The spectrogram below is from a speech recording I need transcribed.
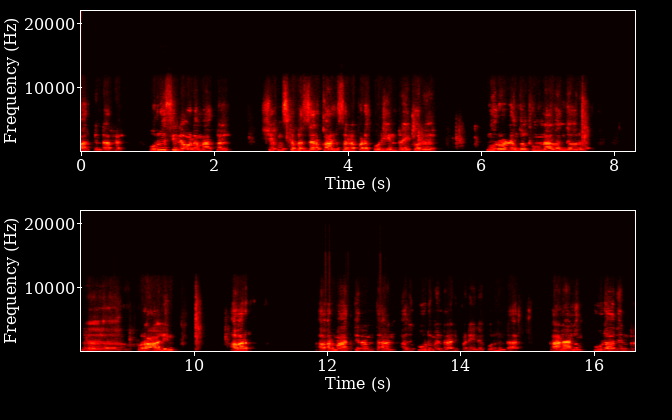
பார்க்கின்றார்கள். ஒரு சில உலமாக்கள் ஷேக் முஸ்தபா ஜர்கான் சொல்லப்படக்கூடிய இன்றைக்கு ஒரு நூறு வருடங்களுக்கு முன்னால் வந்த ஒரு ஒரு ஆலிம் அவர் அவர் மாத்திரம்தான் அது கூடும் என்ற அடிப்படையில கூறுகின்றார். ஆனாலும் கூடாது என்ற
